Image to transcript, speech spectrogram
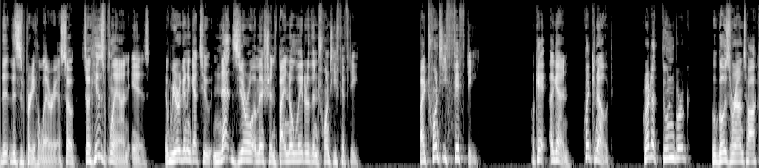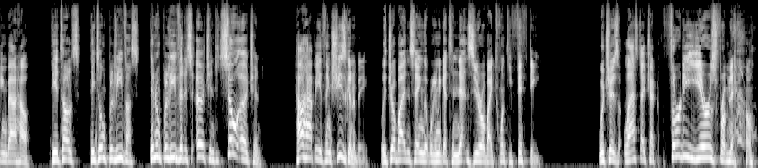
th- this is pretty hilarious. So, so his plan is that we are going to get to net zero emissions by no later than 2050. By 2050. Okay, again, quick note: Greta Thunberg, who goes around talking about how the adults, they don't believe us. They don't believe that it's urgent. It's so urgent. How happy do you think she's going to be with Joe Biden saying that we're going to get to net zero by 2050, which is, last I checked, 30 years from now.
